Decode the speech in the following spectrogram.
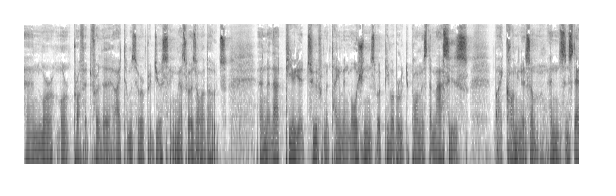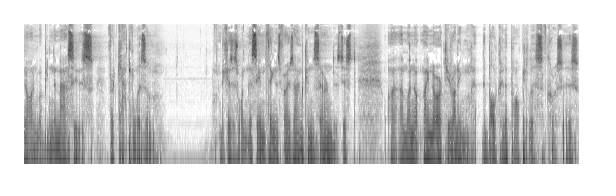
and more more profit for the items they were producing. That's what it was all about. And at that period, too, from the time in motions, what people were looked upon as the masses by communism, and since then on, we've been the masses for capitalism. Because it's one and the same thing as far as I'm concerned. It's just a minority running the bulk of the populace, of course, it is.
